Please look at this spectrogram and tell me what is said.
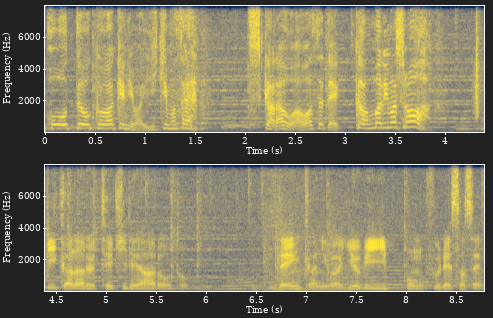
放っておくわけにはいきません。力を合わせて頑張りましょういかなる敵であろうと殿下には指一本触れさせん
